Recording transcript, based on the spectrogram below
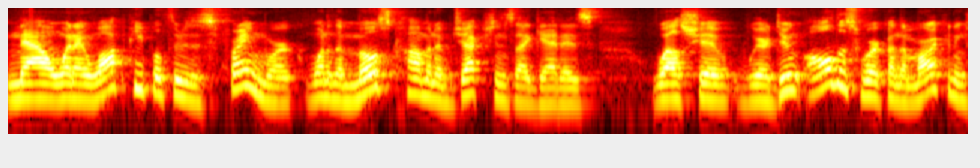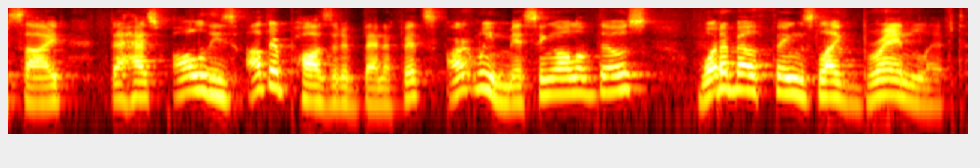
Now, when I walk people through this framework, one of the most common objections I get is, well, Shiv, we're doing all this work on the marketing side that has all of these other positive benefits. Aren't we missing all of those? What about things like brand lift,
